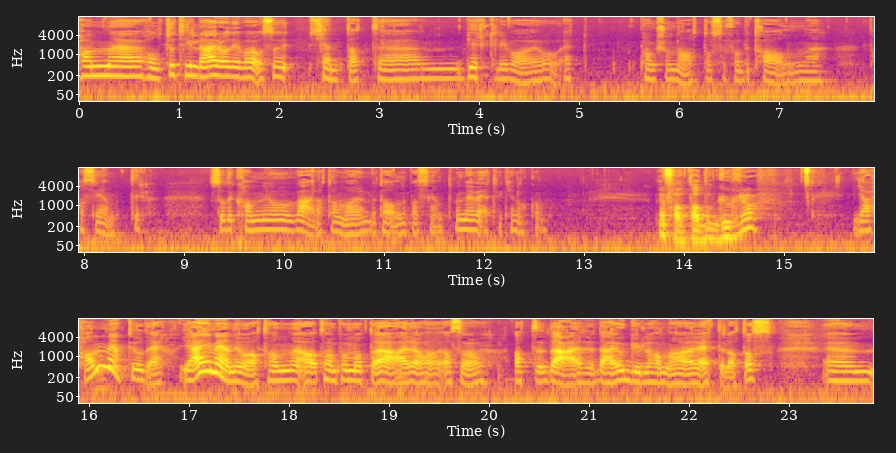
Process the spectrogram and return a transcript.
han, eh, holdt jo til der, og det var også kjent at uh, Bjørkeli var jo et pensjonat også for betalende pasienter. Så det kan jo være at han var en betalende pasient, men det vet vi ikke nok om. Men fant han noe gull, da? Ja, han mente jo det. Jeg mener jo at han, at han på en måte er Altså at det er, det er jo gull han har etterlatt oss. Um,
